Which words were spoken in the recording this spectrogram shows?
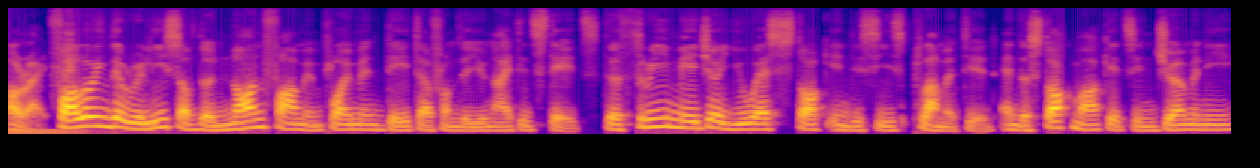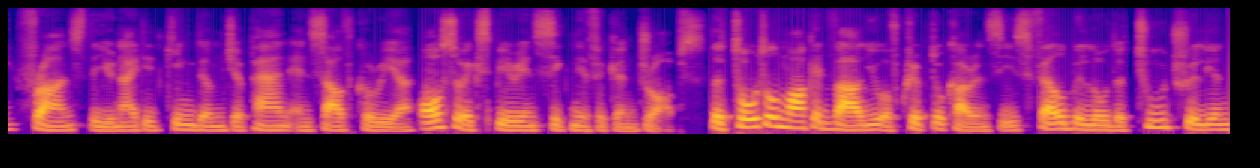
All right. Following the release of the non-farm employment data from the United States, the three major US stock indices plummeted, and the stock markets in Germany, France, the United Kingdom, Japan, and South Korea also experienced significant drops. The total market value of cryptocurrencies fell below the $2 trillion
